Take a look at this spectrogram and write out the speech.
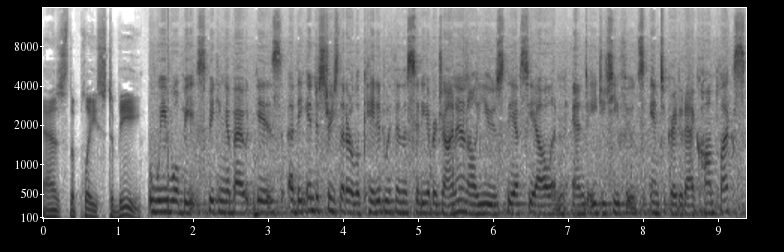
as the place to be. We will be speaking about is uh, the industries that are located within the city of Regina, and I'll use the FCL and, and AGT Foods Integrated Ag Complex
